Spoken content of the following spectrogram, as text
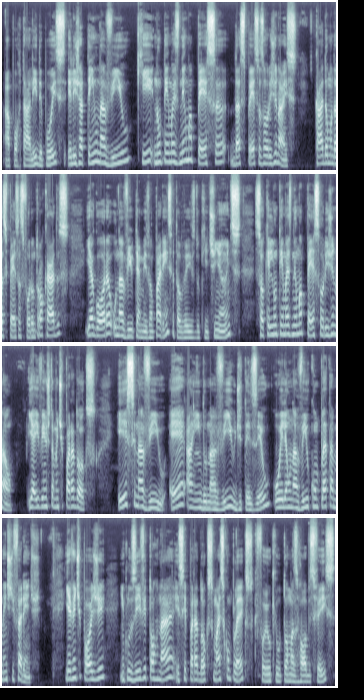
aportar ali depois, ele já tem um navio que não tem mais nenhuma peça das peças originais. Cada uma das peças foram trocadas e agora o navio tem a mesma aparência, talvez, do que tinha antes, só que ele não tem mais nenhuma peça original. E aí vem justamente o paradoxo. Esse navio é ainda o navio de Teseu ou ele é um navio completamente diferente? E a gente pode, inclusive, tornar esse paradoxo mais complexo, que foi o que o Thomas Hobbes fez,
